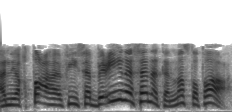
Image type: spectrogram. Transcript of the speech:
أن يقطعها في سبعين سنة. ما استطاع.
